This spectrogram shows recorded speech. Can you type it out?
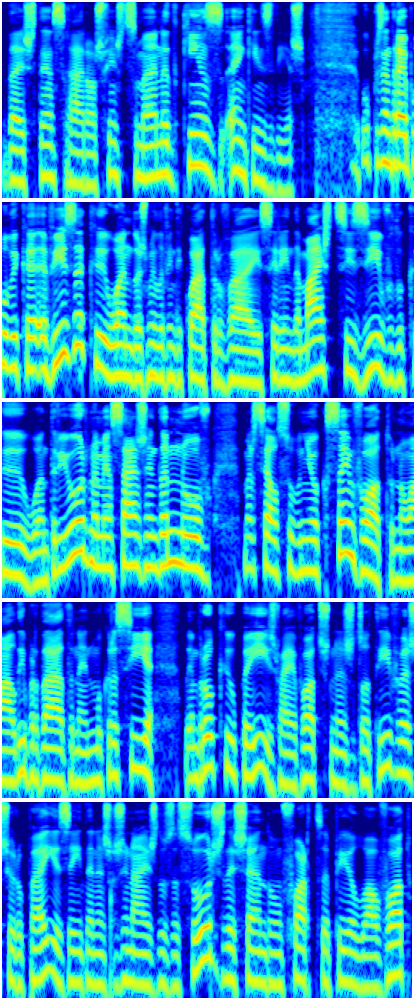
deixe de encerrar aos fins de semana de 15 em 15 dias. O Presidente da República avisa que o ano 2024 vai ser ainda mais decisivo do que o anterior. Na mensagem de Ano Novo, Marcelo sublinhou que sem voto não há liberdade nem democracia. Lembrou que o país vai a votos nas legislativas europeias e ainda nas regionais dos Açores, deixando um forte apelo ao voto.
